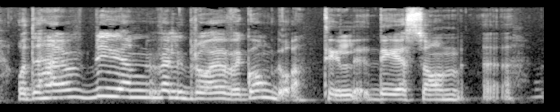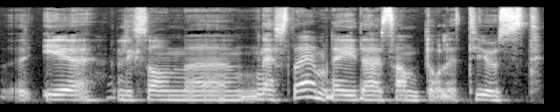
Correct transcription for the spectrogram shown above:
Och det här blir ju en väldigt bra övergång då till det som eh, är liksom eh, nästa ämne i det här samtalet just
